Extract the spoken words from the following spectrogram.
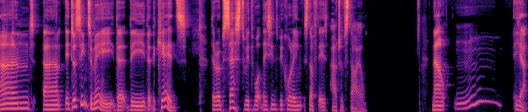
and um, it does seem to me that the that the kids they're obsessed with what they seem to be calling stuff that is out of style. Now, mm. yeah.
